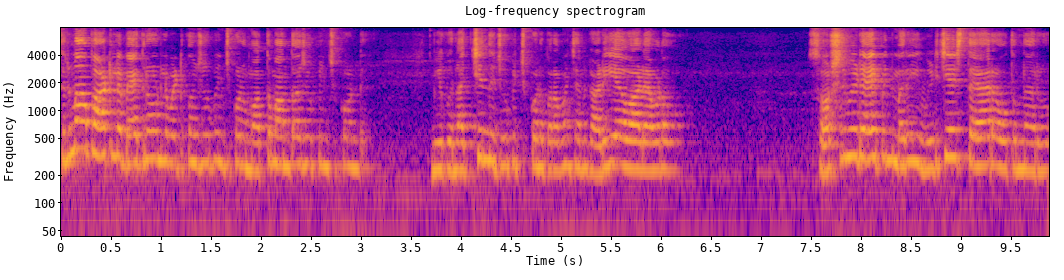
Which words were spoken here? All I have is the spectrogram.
సినిమా పాటలు బ్యాక్గ్రౌండ్లో పెట్టుకొని చూపించుకోండి మొత్తం అంతా చూపించుకోండి. మీకు నచ్చింది చూపించుకోండి ప్రపంచానికి అడిగేవాడు ఎవడో. సోషల్ మీడియా అయిపోయింది మరి విడిచేసి తయారవుతున్నారు.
